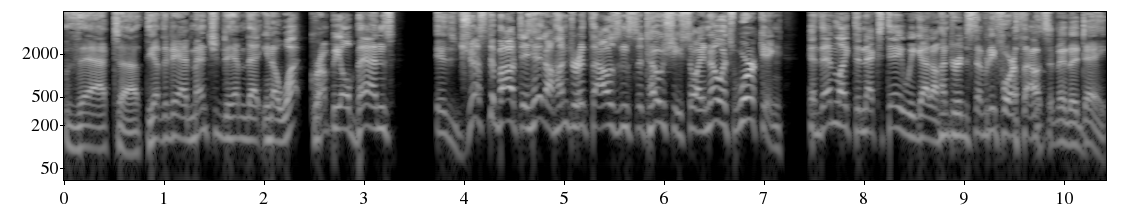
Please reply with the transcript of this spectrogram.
that uh, the other day I mentioned to him that, you know what, Grumpy Old Ben's is just about to hit 100,000 Satoshi. So I know it's working. And then, like the next day, we got 174,000 in a day.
